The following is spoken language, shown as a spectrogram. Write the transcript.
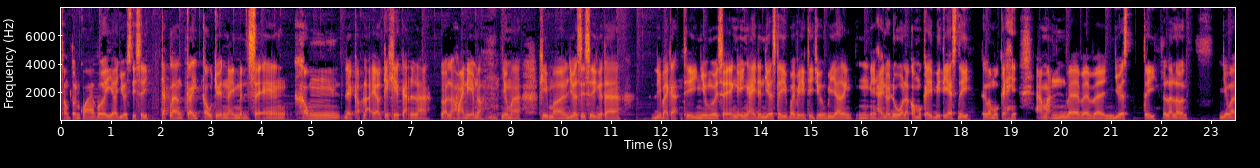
trong tuần qua với à, uh, USDC chắc là cái câu chuyện này mình sẽ không đề cập lại ở cái khía cạnh là gọi là hoài niệm đâu. Nhưng mà khi mà USDC người ta debate á thì nhiều người sẽ nghĩ ngay đến USD bởi vì thị trường bây giờ ừ, hay nói đùa là có một cái BTSD tức là một cái ám ảnh về về về USD rất là lớn. Nhưng mà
